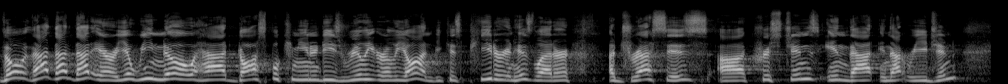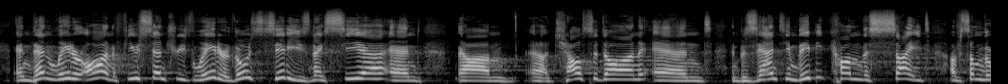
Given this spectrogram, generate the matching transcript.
though that, that, that area we know had gospel communities really early on because Peter, in his letter, addresses uh, Christians in that, in that region. And then later on, a few centuries later, those cities, Nicaea and um, uh, Chalcedon and, and Byzantium, they become the site of some of the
